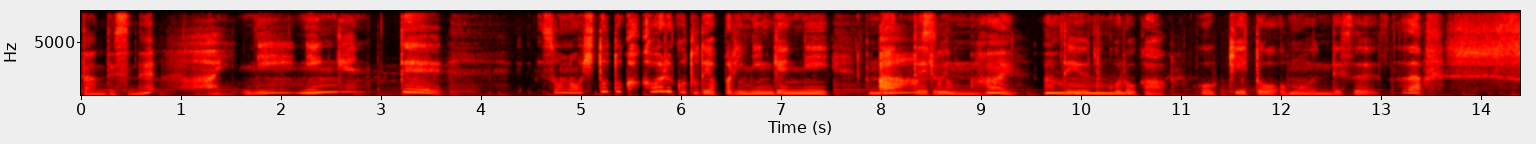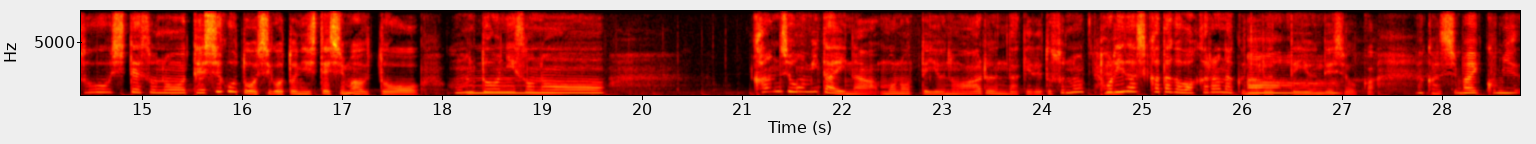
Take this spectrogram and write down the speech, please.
たんですね。はい、に人間ってその人と関わることでやっぱり人間になってるんはい、っていうところが大きいと思うんです。ただそうしてその手仕事を仕事にしてしまうと本当にその感情みたいなものっていうのはあるんだけれどその取り出し方がわからなくなるっていうんでしょうか。なんかしまい込み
